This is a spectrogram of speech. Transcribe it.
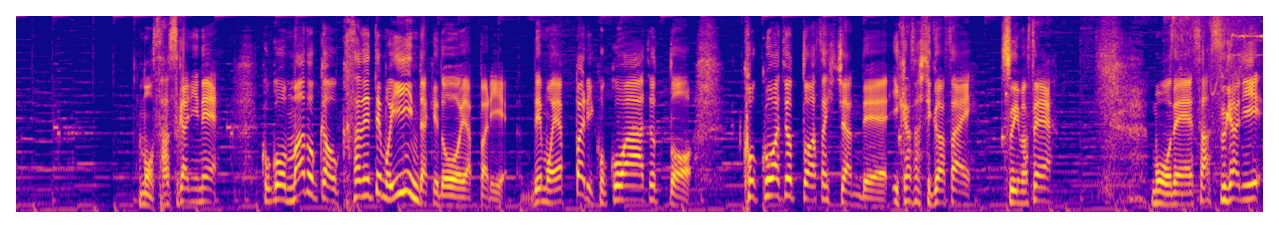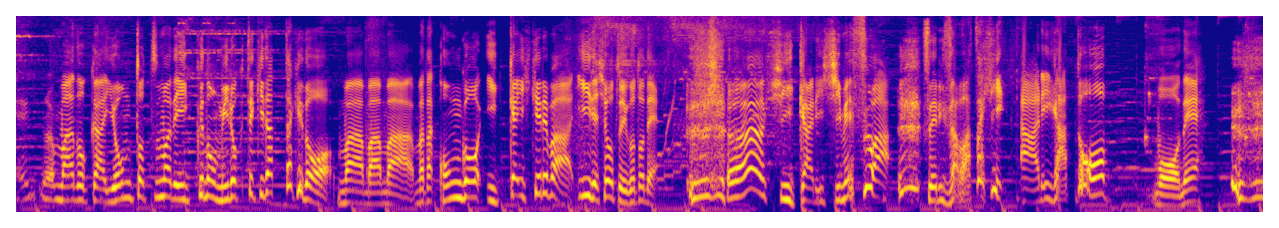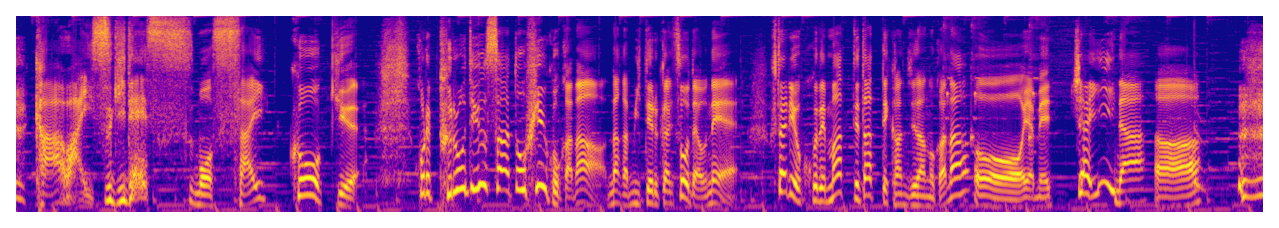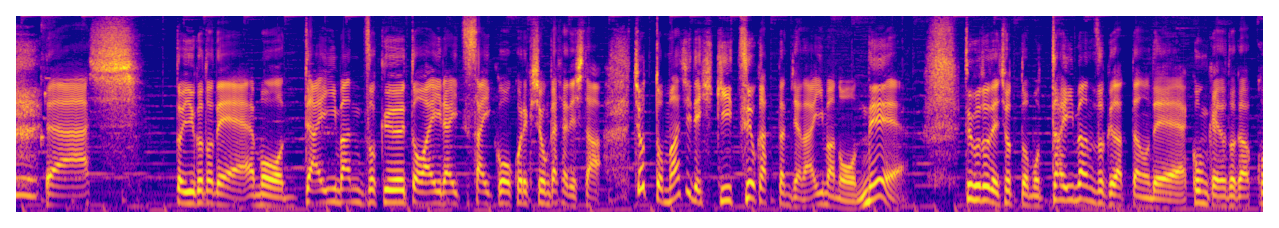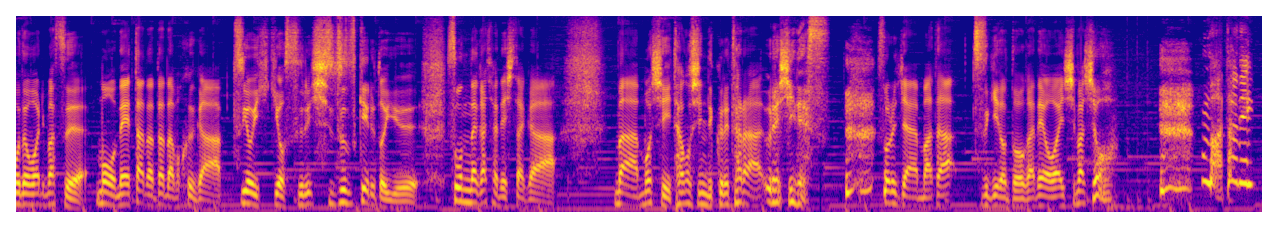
もうさすがにね、ここまどかを重ねてもいいんだけど、やっぱり。でもやっぱりここはちょっと、ここはちょっと朝日ちゃんで行かさせてください。すいません。もうね、さすがに、まどか4突まで行くのも魅力的だったけど、まあまあまあ、また今後1回引ければいいでしょうということで。うん、光示すわ。芹沢朝日、ありがとう。もうね、可愛すぎです。もう最高級。これプロデューサーと冬子かな？なんか見てる感じ。そうだよね。二人をここで待ってたって感じなのかな？おー、いや、めっちゃいいな。あー。よし。ということで、もう大満足トワイライツ最高コレクションガチャでした。ちょっとマジで引き強かったんじゃない？今のねえ。ということで、ちょっともう大満足だったので、今回の動画はここで終わります。もうね、ただただ僕が強い引きをする、し続けるという、そんなガチャでしたが、まあ、もし楽しんでくれたら嬉しいです。それじゃあまた次の動画でお会いしましょう。またね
